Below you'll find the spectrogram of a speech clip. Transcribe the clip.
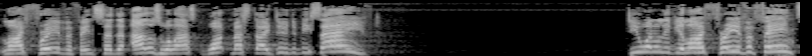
life free of offense so that others will ask, What must I do to be saved? Do you want to live your life free of offense?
